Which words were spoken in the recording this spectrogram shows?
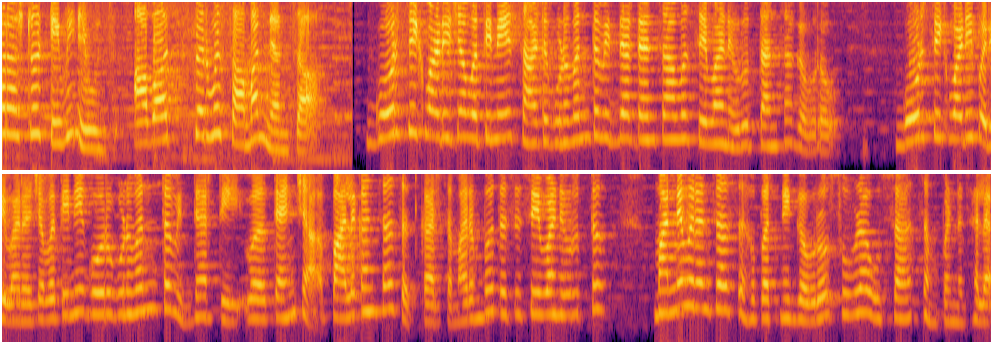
महाराष्ट्र टीव्ही न्यूज आवाज सर्वसामान्यांचा. गोरसिकवाडीच्या वतीने साठ गुणवंत विद्यार्थ्यांचा व सेवानिवृत्तांचा गौरव. गोरसिकवाडी परिवाराच्या वतीने गोर गुणवंत विद्यार्थी व त्यांच्या पालकांचा सत्कार समारंभ तसेच सेवानिवृत्त मान्यवरांचा सहपत्नी गौरव सोहळा उत्साहात संपन्न झाला.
